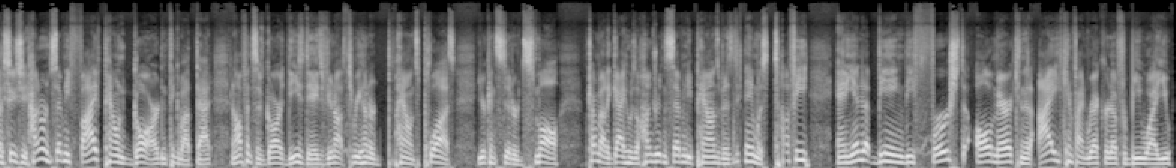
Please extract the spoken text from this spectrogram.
excuse me, 175 pound guard. And think about that. An offensive guard these days, if you're not 300 pounds plus, you're considered small. We're talking about a guy who's 170 pounds, but his nickname was Tuffy, and he ended up being the first All American that I can find record of for BYU,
